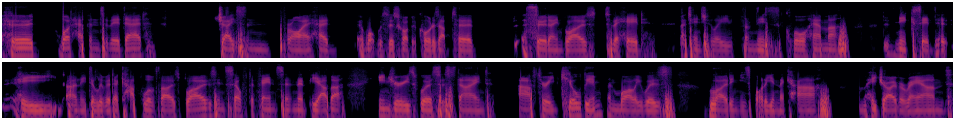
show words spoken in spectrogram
heard what happened to their dad. Jason Fry had what was described at court as up to 13 blows to the head, potentially from this claw hammer. Nick said that he only delivered a couple of those blows in self defence and that the other injuries were sustained after he'd killed him and while he was loading his body in the car. He drove around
